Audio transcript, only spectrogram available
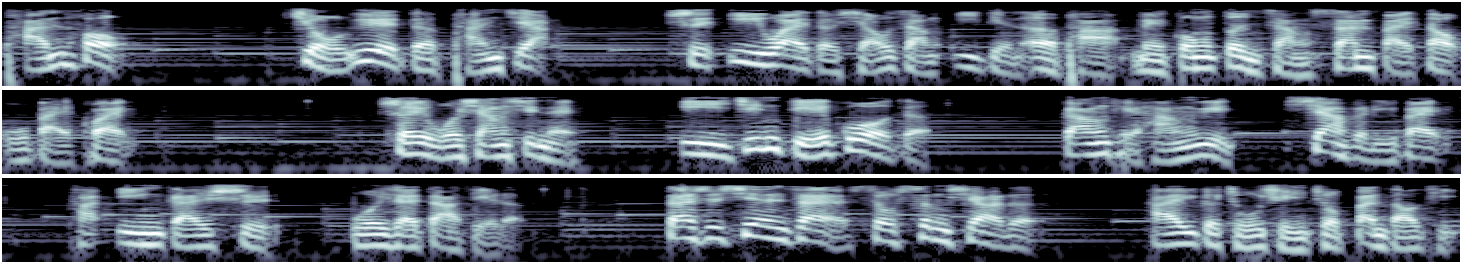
盘后九月的盘价。是意外的小涨一点二趴，每公吨涨三百到五百块，所以我相信呢，已经跌过的钢铁航运，下个礼拜它应该是不会再大跌了。但是现在就剩下的还有一个族群，就半导体，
